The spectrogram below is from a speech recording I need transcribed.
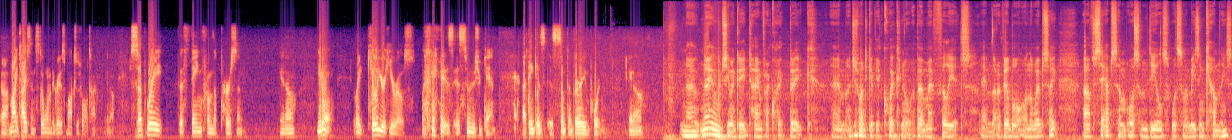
Uh, Mike Tyson still one of the greatest boxers of all time. You know, separate the thing from the person. You know, you don't like kill your heroes as, as soon as you can. I think is, is something very important, you know. Now, now would seem a great time for a quick break. Um, I just want to give you a quick note about my affiliates um, that are available on the website. I've set up some awesome deals with some amazing companies.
